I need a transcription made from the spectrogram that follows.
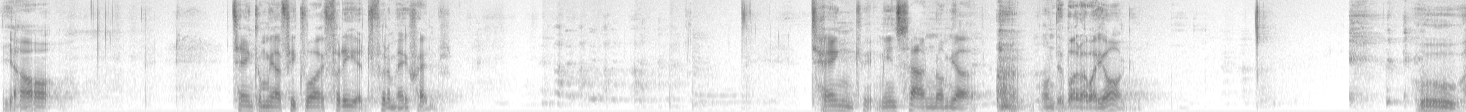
Ja, tänk om jag fick vara i fred för mig själv. Tänk minsann om, jag, om det bara var jag. Oh.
